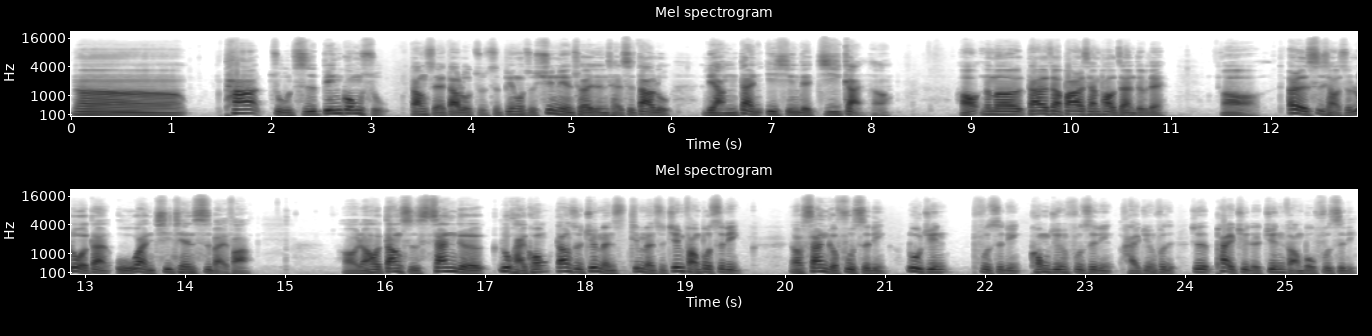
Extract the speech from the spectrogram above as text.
那他主持兵工署，当时在大陆主持兵工署训练出来人才是大陆两弹一星的基干啊。好，那么大家知道八二三炮战对不对？哦，二十四小时落弹五万七千四百发。好，然后当时三个陆海空，当时军门金门是军防部司令，然后三个副司令，陆军。副司令、空军副司令、海军副司令，就是派去的军防部副司令，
